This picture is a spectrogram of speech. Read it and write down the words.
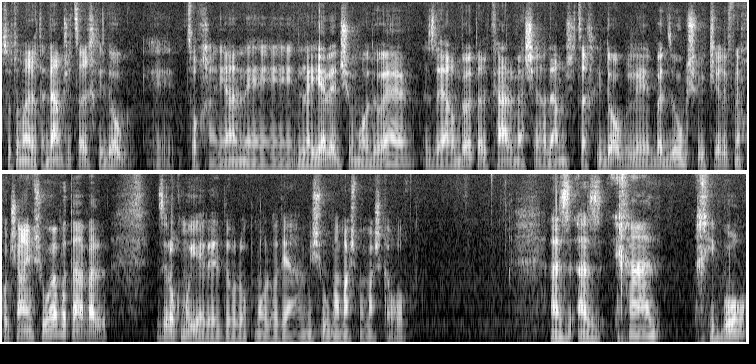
זאת אומרת, אדם שצריך לדאוג לצורך העניין, אה, לילד שהוא מאוד אוהב, זה הרבה יותר קל מאשר אדם שצריך לדאוג לבת זוג שהוא הכיר לפני חודשיים שהוא אוהב אותה, אבל זה לא כמו ילד או לא כמו, לא יודע, מישהו ממש ממש קרוב. אז, אז אחד, חיבור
